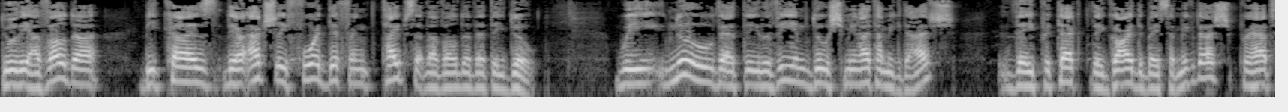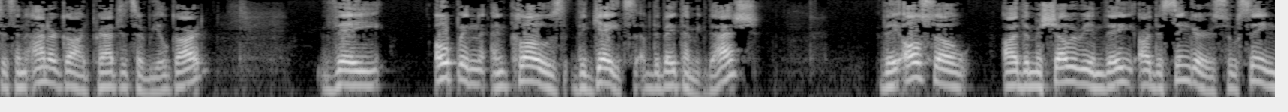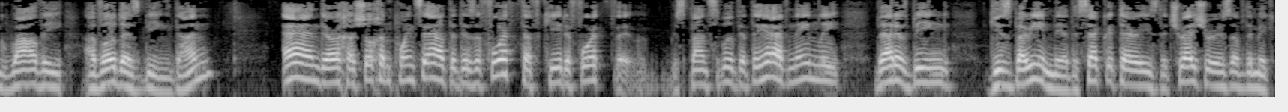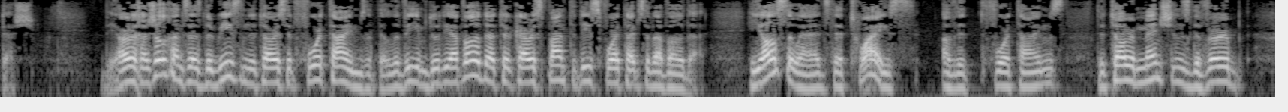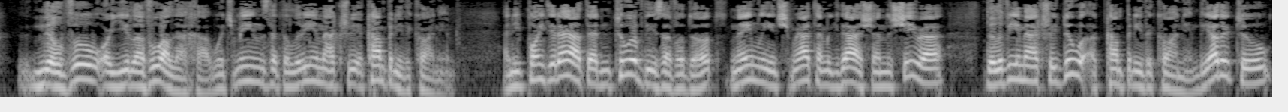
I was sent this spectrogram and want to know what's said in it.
do the Avoda, because there are actually four different types of avoda that they do. We knew that the Levium do Shmirat HaMikdash, they protect, they guard the Beis HaMikdash, perhaps it's an honor guard, perhaps it's a real guard. they open and close the gates of the Beit HaMikdash. They also are the Meshorim, they are the singers who sing while the Avodah is being done. And the Aruch HaShulchan points out that there's a fourth tafkid, a fourth uh, responsibility that they have, namely that of being Gizbarim. They're the secretaries, the treasurers of the Mikdash. The Aruch HaShulchan says the reason the Torah said four times that the Levim do the Avodah to correspond to these four types of Avodah. He also adds that twice of the four times the Torah mentions the verb nilvu or yilavu alecha, which means that the Levim actually accompany the Kohanim. And he pointed out that in two of these avodot, namely in Shmirat HaMikdash and the Shira, the Levim actually do accompany the Kohanim. The other two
